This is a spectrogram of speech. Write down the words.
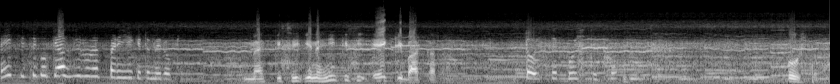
भाई किसी को क्या ज़रूरत पड़ी है कि तुम्हें रोके? मैं किसी की नहीं किसी एक की बात कर रहा हूँ। तो इससे पूछ देखो पूछ तो। रहा।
